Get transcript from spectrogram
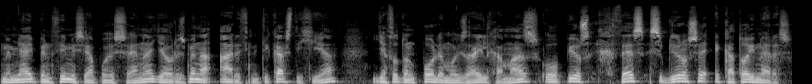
με μια υπενθύμηση από εσένα για ορισμένα αριθμητικά στοιχεία για αυτόν τον πόλεμο Ισραήλ-Χαμάζ, ο οποίος χθες συμπλήρωσε 100 ημέρες.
